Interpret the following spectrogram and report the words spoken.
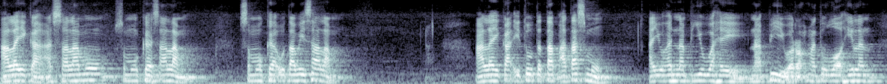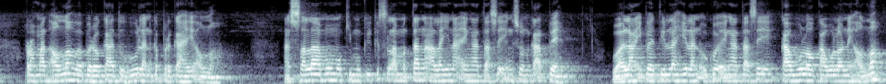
alaika assalamu semoga salam semoga utawi salam alaika itu tetap atasmu ayuhan nabi wahai nabi wa rahmatullahi lan rahmat Allah wa barakatuhu lan keberkahi Allah Assalamu mugi-mugi keselamatan alaina ing atase ingsun kabeh. Wala ibadillah lan uga ing atase kawula-kawulane Allah.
